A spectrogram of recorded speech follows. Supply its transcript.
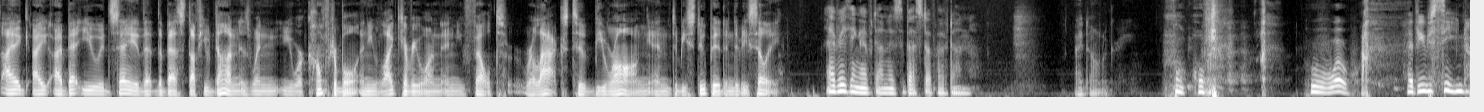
I, I I bet you would say that the best stuff you've done is when you were comfortable and you liked everyone and you felt relaxed to be wrong and to be stupid and to be silly. everything i've done is the best stuff i've done I don't agree. Whoa. Have you seen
